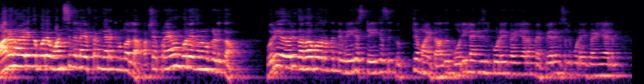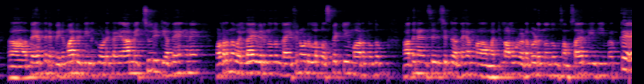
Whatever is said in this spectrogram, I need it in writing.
വാരണായരൊക്കെ പോലെ once in a lifetime character ഒന്നുമല്ല. പക്ഷെ പ്രേമം പോലെയൊക്കെ നമുക്ക് എടുക്കാം. ഒരു ഒരു കഥാപാത്രത്തിന്റെ വേരിയസ് സ്റ്റേജസ് കൃത്യമായിട്ട് അത് ബോഡി ലാംഗ്വേജിൽ കൂടെ കഴിഞ്ഞാലും അപ്പിയറൻസിൽ കൂടെ കഴിഞ്ഞാലും അദ്ദേഹത്തിന്റെ പെരുമാറ്റ രീതിയിൽ കൂടെ കഴിഞ്ഞാൽ ആ മെച്യൂരിറ്റി അദ്ദേഹം ഇങ്ങനെ വളർന്ന് വലുതായി വരുന്നതും ലൈഫിനോടുള്ള പെർസ്പെക്റ്റീവ് മാറുന്നതും അതിനനുസരിച്ചിട്ട് അദ്ദേഹം മറ്റുള്ള ആളുകളോട് ഇടപെടുന്നതും സംസാര രീതിയും ഒക്കെ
